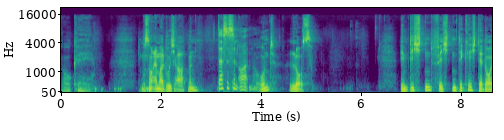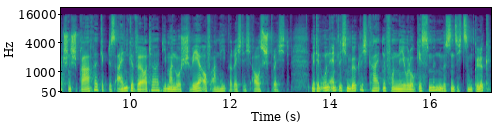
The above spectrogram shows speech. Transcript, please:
Okay. Ich muss noch einmal durchatmen. Das ist in Ordnung. Und los. Im dichten Fichtendickicht der deutschen Sprache gibt es einige Wörter, die man nur schwer auf Anhieb richtig ausspricht. Mit den unendlichen Möglichkeiten von Neologismen müssen sich zum Glück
